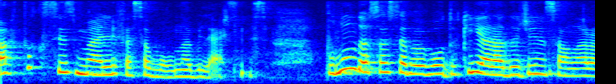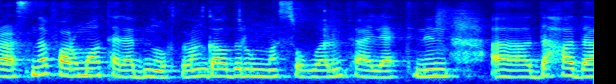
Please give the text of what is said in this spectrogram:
artıq siz müəllif hesab oluna bilərsiniz. Bunun da əsas səbəbi odur ki, yaradıcı insanlar arasında formal tələbin ortadan qaldırılması, onların fəaliyyətinin daha da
